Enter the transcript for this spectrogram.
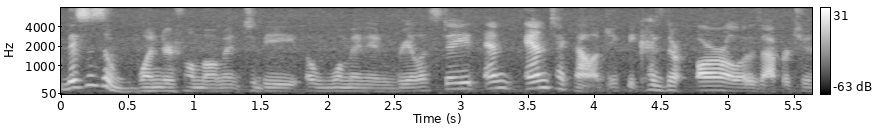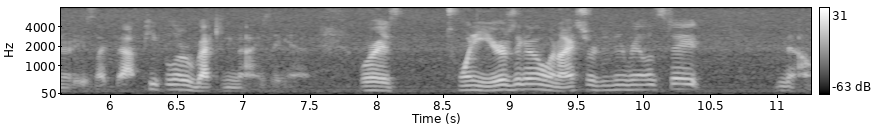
this is a wonderful moment to be a woman in real estate and, and technology because there are all those opportunities like that. People are recognizing it. Whereas 20 years ago when I started in real estate, no,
